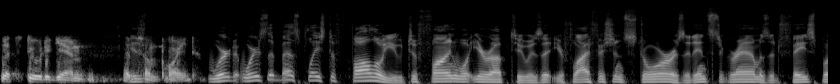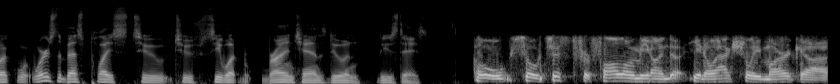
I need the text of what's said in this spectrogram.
let's do it again at Is, some point. Where where's the best place to follow you to find what you're up to? Is it your fly fishing store? Is it Instagram? Is it Facebook? Where's the best place to to see what Brian Chan's doing these days? Oh, so just for following me on, the, you know, actually, Mark, uh,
